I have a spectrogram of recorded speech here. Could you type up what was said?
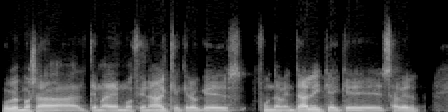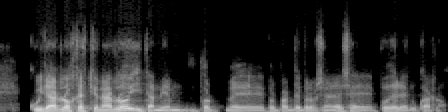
Volvemos al tema emocional que creo que es fundamental y que hay que saber cuidarlo, gestionarlo y también por, eh, parte de profesionales eh, poder educarlo.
